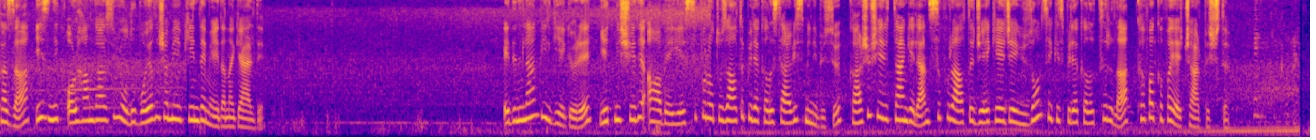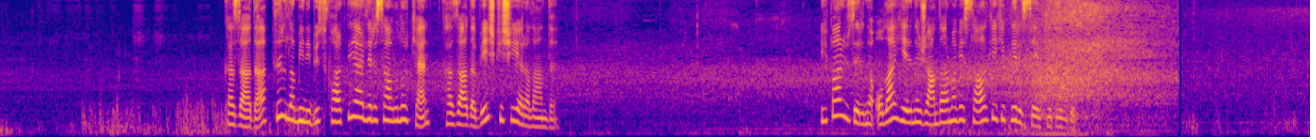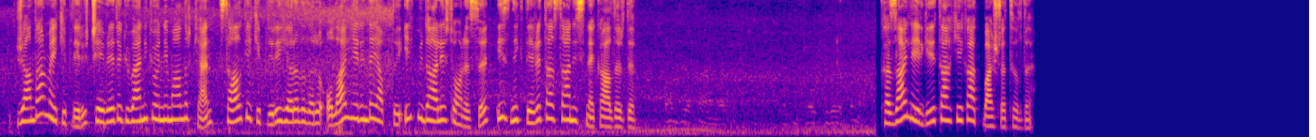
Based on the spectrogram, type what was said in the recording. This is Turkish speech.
Kaza İznik Orhan Gazi yolu Boyalıca mevkiinde meydana geldi. Edinilen bilgiye göre 77 ABY 036 plakalı servis minibüsü karşı şeritten gelen 06 CKC 118 plakalı tırla kafa kafaya çarpıştı. Kazada tırla minibüs farklı yerlere savrulurken kazada 5 kişi yaralandı. İhbar üzerine olay yerine jandarma ve sağlık ekipleri sevk edildi. Jandarma ekipleri çevrede güvenlik önlemi alırken sağlık ekipleri yaralıları olay yerinde yaptığı ilk müdahale sonrası İznik Devlet Hastanesi'ne kaldırdı. Kazayla ilgili tahkikat başlatıldı.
